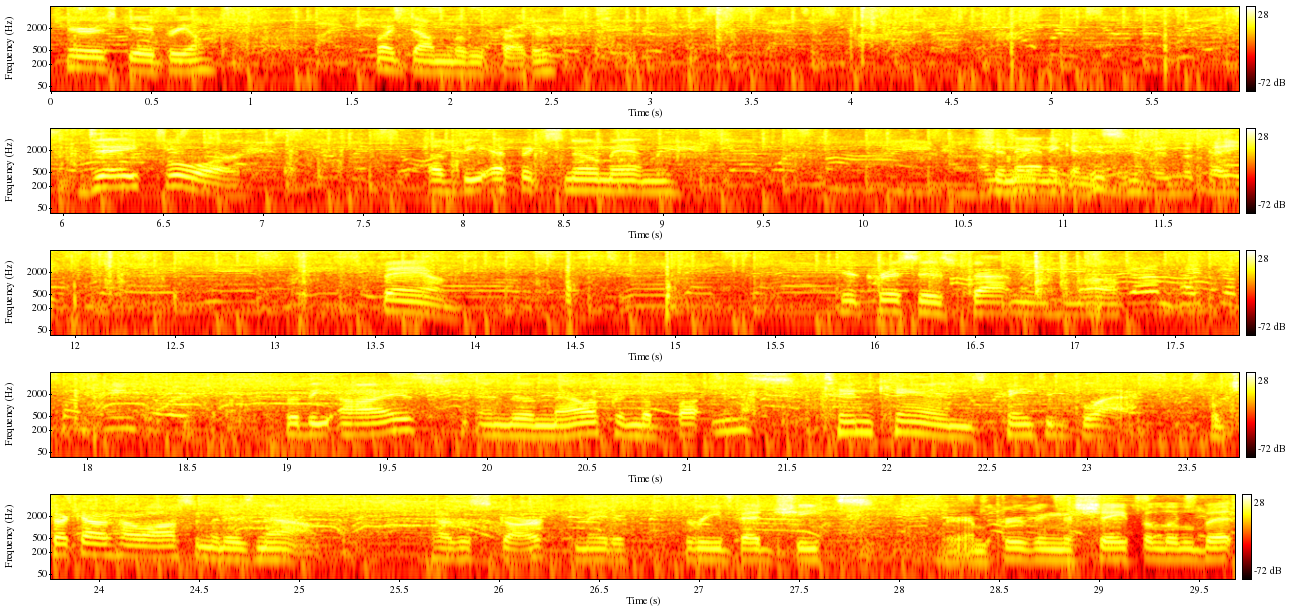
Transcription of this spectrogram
Here is Gabriel, my dumb little brother. Day four of the epic snowman shenanigans. him in the face. Bam. Here Chris is fattening him up. Got him hyped up on painkillers. For the eyes and the mouth and the buttons, tin cans painted black. Well, check out how awesome it is now. It has a scarf made of three bed sheets. We're improving the shape a little bit,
